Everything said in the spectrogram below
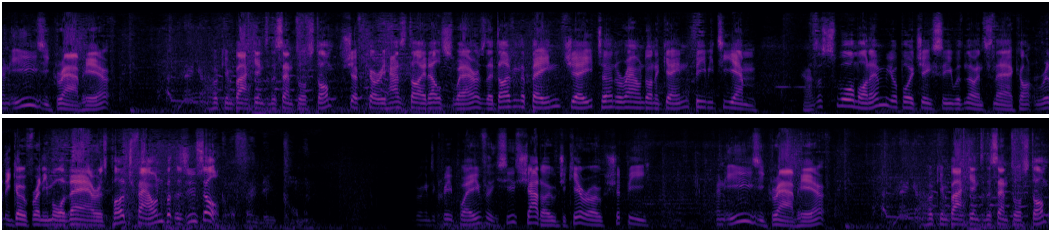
an easy grab here. Hooking back into the Centaur Stomp. Chef Curry has died elsewhere as they're diving the Bane. Jay turned around on again. BBTM has a swarm on him. Your boy JC with no ensnare can't really go for any more there as Pudge found, but the Zeus ult. Going into creep wave. He sees Shadow. Jakiro should be an easy grab here. Hooking back into the Centaur Stomp.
